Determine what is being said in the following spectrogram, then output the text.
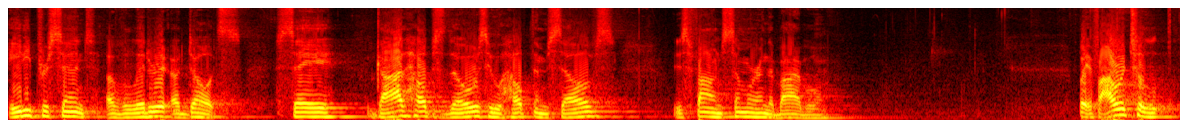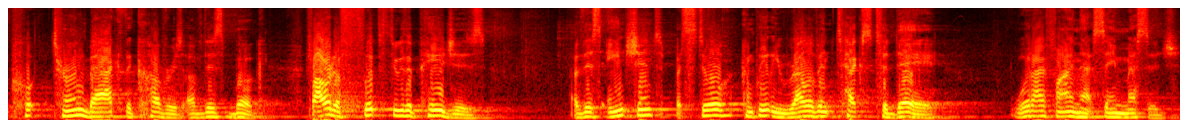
80% of literate adults say God helps those who help themselves is found somewhere in the Bible. But if I were to put, turn back the covers of this book, if I were to flip through the pages of this ancient but still completely relevant text today, would I find that same message?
